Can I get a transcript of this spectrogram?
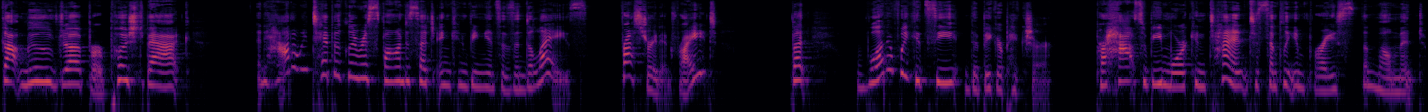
got moved up or pushed back. And how do we typically respond to such inconveniences and delays? Frustrated, right? But what if we could see the bigger picture? Perhaps we'd be more content to simply embrace the moment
